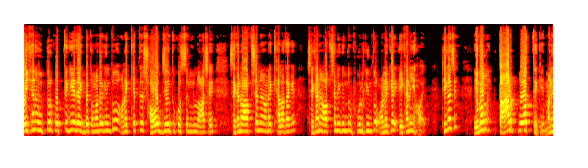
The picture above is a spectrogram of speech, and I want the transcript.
ওইখানে উত্তর করতে গিয়ে দেখবে, তোমাদের কিন্তু অনেক ক্ষেত্রে সহজ যেহেতু কোশ্চেনগুলো আসে, সেখানে অপশানে অনেক খেলা থাকে, সেখানে অপশানে কিন্তু ভুল কিন্তু অনেকের এখানেই হয়, ঠিক আছে? এবং তারপর থেকে মানে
